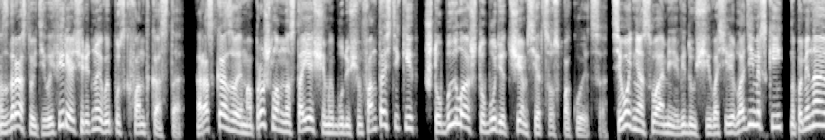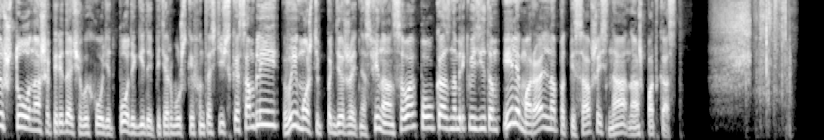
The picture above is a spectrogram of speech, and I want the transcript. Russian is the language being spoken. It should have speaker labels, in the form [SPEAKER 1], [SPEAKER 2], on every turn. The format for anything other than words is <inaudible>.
[SPEAKER 1] Здравствуйте, в эфире очередной выпуск Фанткаста. Рассказываем о прошлом, настоящем и будущем фантастики, что было, что будет, чем сердце успокоится. Сегодня с вами ведущий Василий Владимирский. Напоминаю, что наша передача выходит под эгидой Петербургской фантастической ассамблеи. Вы можете поддержать нас финансово по указанным реквизитам или морально подписавшись на наш подкаст.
